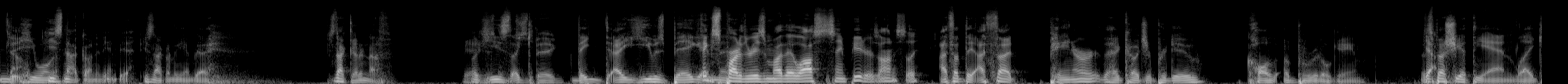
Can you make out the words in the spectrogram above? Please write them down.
No, He won't. he's not going to the NBA. He's not going to the NBA. He's not good enough. Yeah, Like, he's, like- big. They, I, he was big. I think and it's then- part of the reason why they lost to St. Peter's. Honestly, I thought they, I thought Painter, the head coach at Purdue, called a brutal game, Yeah. especially at the end, like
